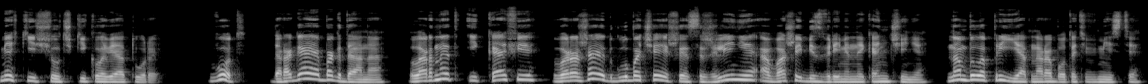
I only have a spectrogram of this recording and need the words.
мягкие щелчки клавиатуры. Вот, дорогая Богдана, Ларнет и Кафи выражают глубочайшее сожаление о вашей безвременной кончине. Нам было приятно работать вместе.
